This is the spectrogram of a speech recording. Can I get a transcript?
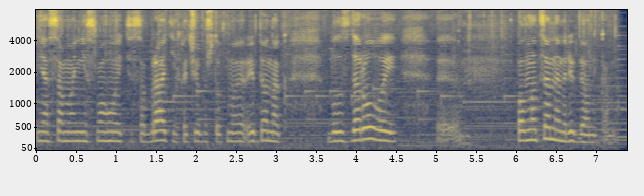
я сама не смогу эти собрать, и хочу, чтобы мой ребенок был здоровый, э, полноценным ребенком.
